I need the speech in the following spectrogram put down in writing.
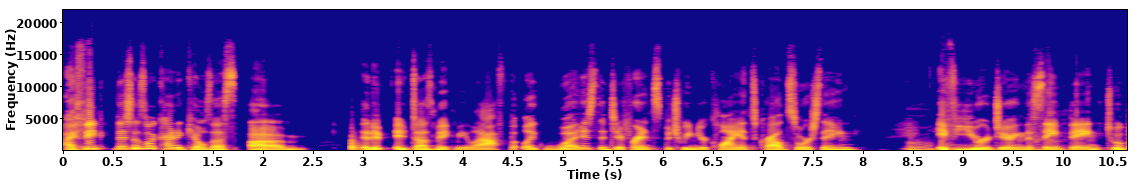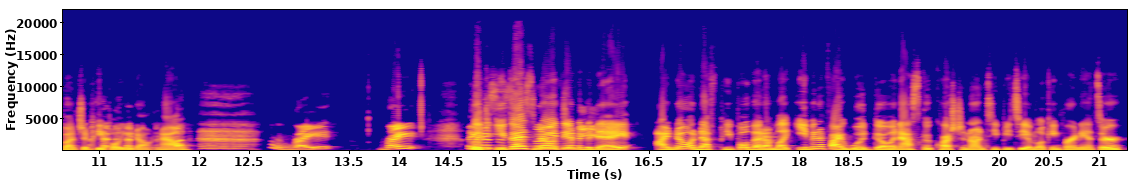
I think this is what kind of kills us. Um, and it, it does make me laugh. But like, what is the difference between your clients crowdsourcing if you are doing the same thing to a bunch of people you don't know? right, right. like this you is so guys know at the end of the day i know enough people that i'm like even if i would go and ask a question on tpt i'm looking for an answer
